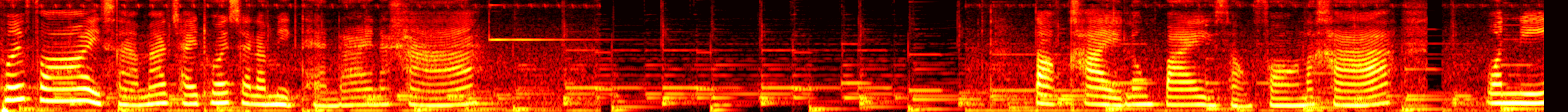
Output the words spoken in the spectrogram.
ถ้วยฟอยล์สามารถใช้ถ้วยเซรามิกแทนได้นะคะ ตอกไข่ลงไป 2 ฟองนะคะ วันนี้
